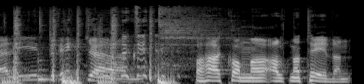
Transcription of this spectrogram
Välj drycken! Och här kommer alternativen.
